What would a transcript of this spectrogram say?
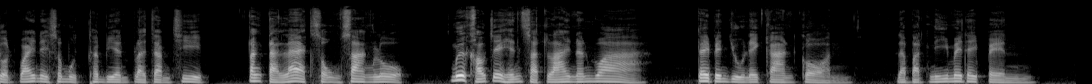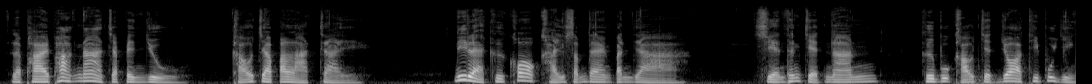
จดไว้ในสมุดทะเบียนประจำชีพ ตั้งแต่แรกทรงสร้างโลก เมื่อเขาจะเห็นสัตว์ร้ายนั้นว่า ได้เป็นอยู่ในการก่อน และบัดนี้ไม่ได้เป็น และภายภาคหน้าจะเป็นอยู่ เขาจะประหลาดใจ นี่แหละคือข้อไขสำแดงปัญญา เสียนทั้งเจ็ดนั้น คือภูเขาเจ็ดยอดที่ผู้หญิง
